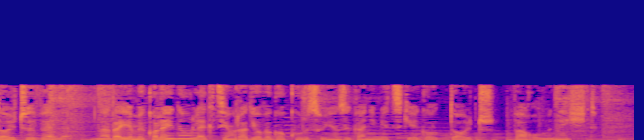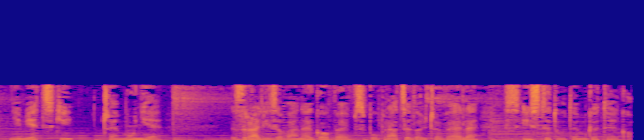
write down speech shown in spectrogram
Deutsche Welle. Nadajemy kolejną lekcję radiowego kursu języka niemieckiego Deutsch warum nicht? Niemiecki czemu nie? Zrealizowanego we współpracy Deutsche Welle z Instytutem Goethego.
